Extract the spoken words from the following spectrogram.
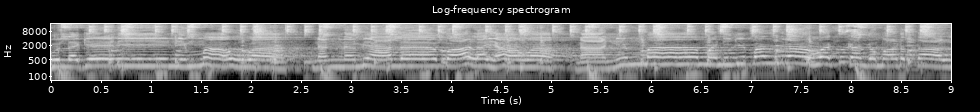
ಕುಲಗೇಡಿ ನಿಮ್ಮ ಅವ್ವ, ನನ್ನ ಮ್ಯಾಲ ಬಾಳ ಯಾವ ನಾ ನಿಮ್ಮ ಮನೆಗೆ ಬಂದ್ರ ಒಕ್ಕಂಗ ಮಾಡ್ತಾಳ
